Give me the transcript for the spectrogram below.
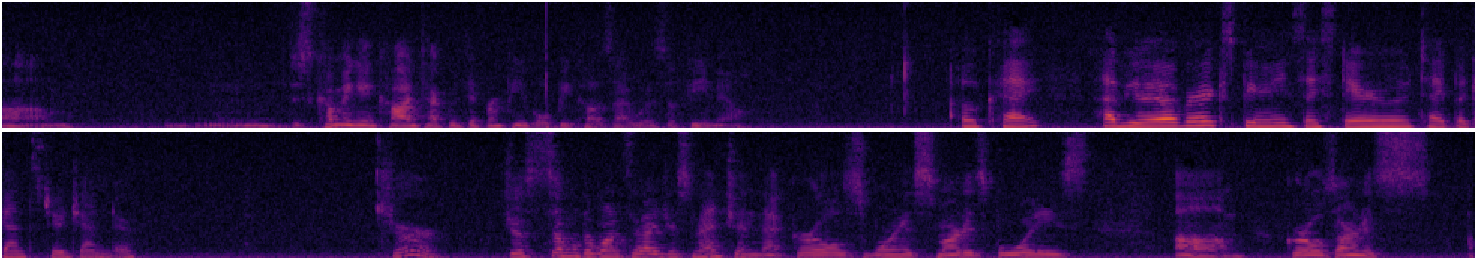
Um, just coming in contact with different people because I was a female. Okay. Have you ever experienced a stereotype against your gender? Sure. Just some of the ones that I just mentioned that girls weren't as smart as boys, um, girls aren't as uh,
